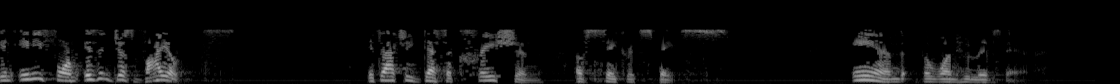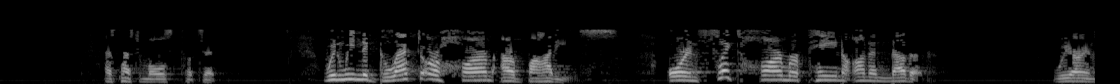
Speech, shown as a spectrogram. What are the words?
in any form isn't just violence, it's actually desecration of sacred space and the one who lives there. As Pastor Moles puts it, when we neglect or harm our bodies or inflict harm or pain on another, we are in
